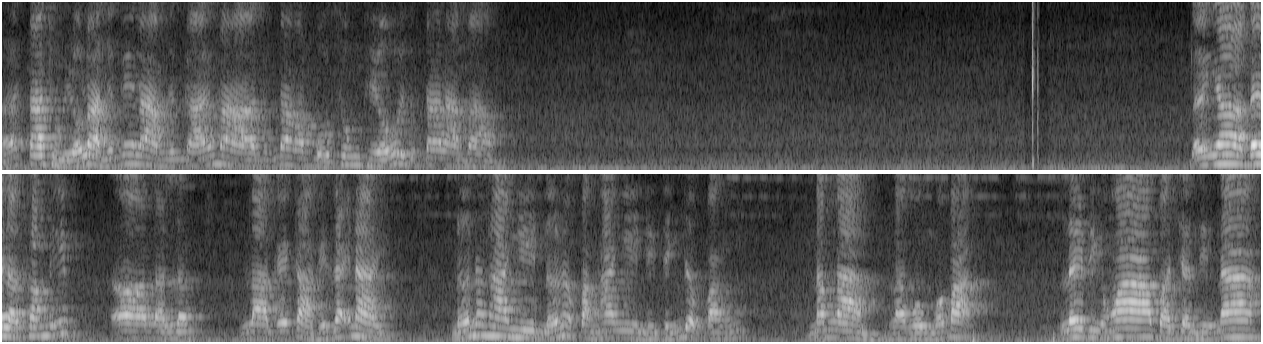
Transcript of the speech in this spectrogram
Đấy, ta chủ yếu là những cái làm những cái mà chúng ta còn bổ sung thiếu thì chúng ta làm vào. Đây nha đây là sum ít à, ờ, là, là là cái cả cái dãy này. Lớn hơn 2000 lớn hơn bằng 2000 thì tính được bằng 5000 là gồm có bạn Lê Thị Hoa và Trần Thị Na.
